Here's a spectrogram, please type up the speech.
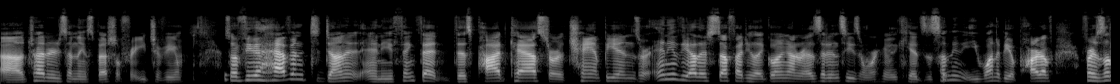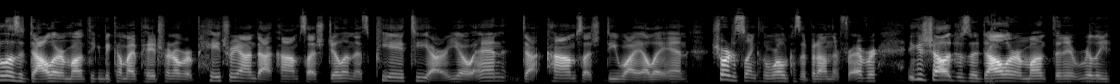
Uh, I'll try to do something special for each of you. So if you haven't done it and you think that this podcast or Champions or any of the other stuff I do, like going on residencies and working with kids, is something that you want to be a part of, for as little as a dollar a month, you can become my patron over at patreon.com slash Dylan. That's P-A-T-R-E-O-N dot com slash D-Y-L-A-N. Shortest link in the world because I've been on there forever. You can shell just a dollar a month, and it really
